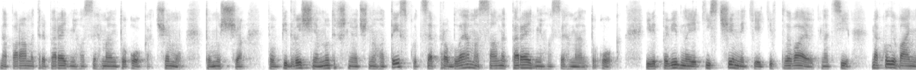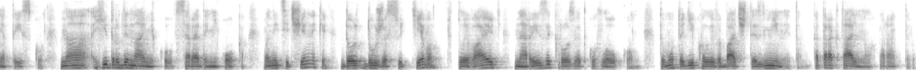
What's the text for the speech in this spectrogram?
на параметри переднього сегменту ока. Чому? Тому що підвищення внутрішньоочного тиску це проблема саме переднього сегменту ока. І, відповідно, якісь чинники, які впливають на ці на коливання тиску, на гідродинаміку всередині ока, вони ці чинники дуже суттєво впливають на ризик розвитку глауком. Тому тоді, коли ви бачите зміни там катарактального характеру,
